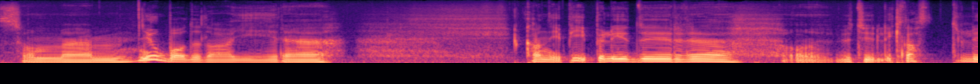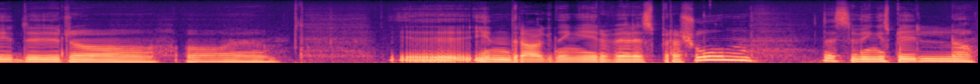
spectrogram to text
Som um, jo både da gir uh, Kan gi pipelyder og betydelige knatrelyder og, og inndragninger ved respirasjon. Nessevingespill og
